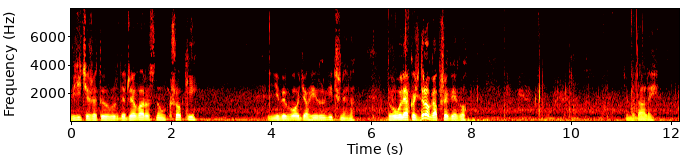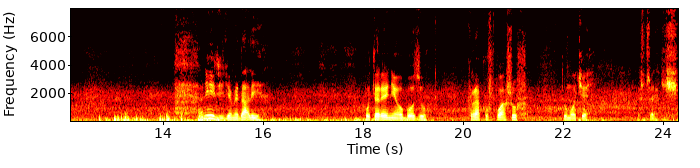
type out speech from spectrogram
widzicie, że tu kurde drzewa rosną, krzoki i niby był oddział chirurgiczny, no. Tu w ogóle jakoś droga przebiegła. Idziemy dalej. No nic, idziemy dalej po terenie obozu Kraków Płaszów. Tu macie jeszcze jakiś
